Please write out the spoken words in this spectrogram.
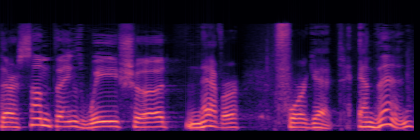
There are some things we should never forget. And then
